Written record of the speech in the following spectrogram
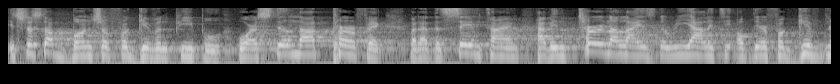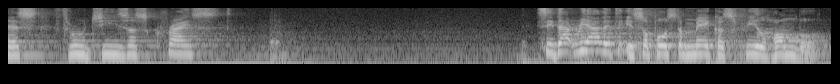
It's just a bunch of forgiven people who are still not perfect, but at the same time have internalized the reality of their forgiveness through Jesus Christ. See, that reality is supposed to make us feel humble.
